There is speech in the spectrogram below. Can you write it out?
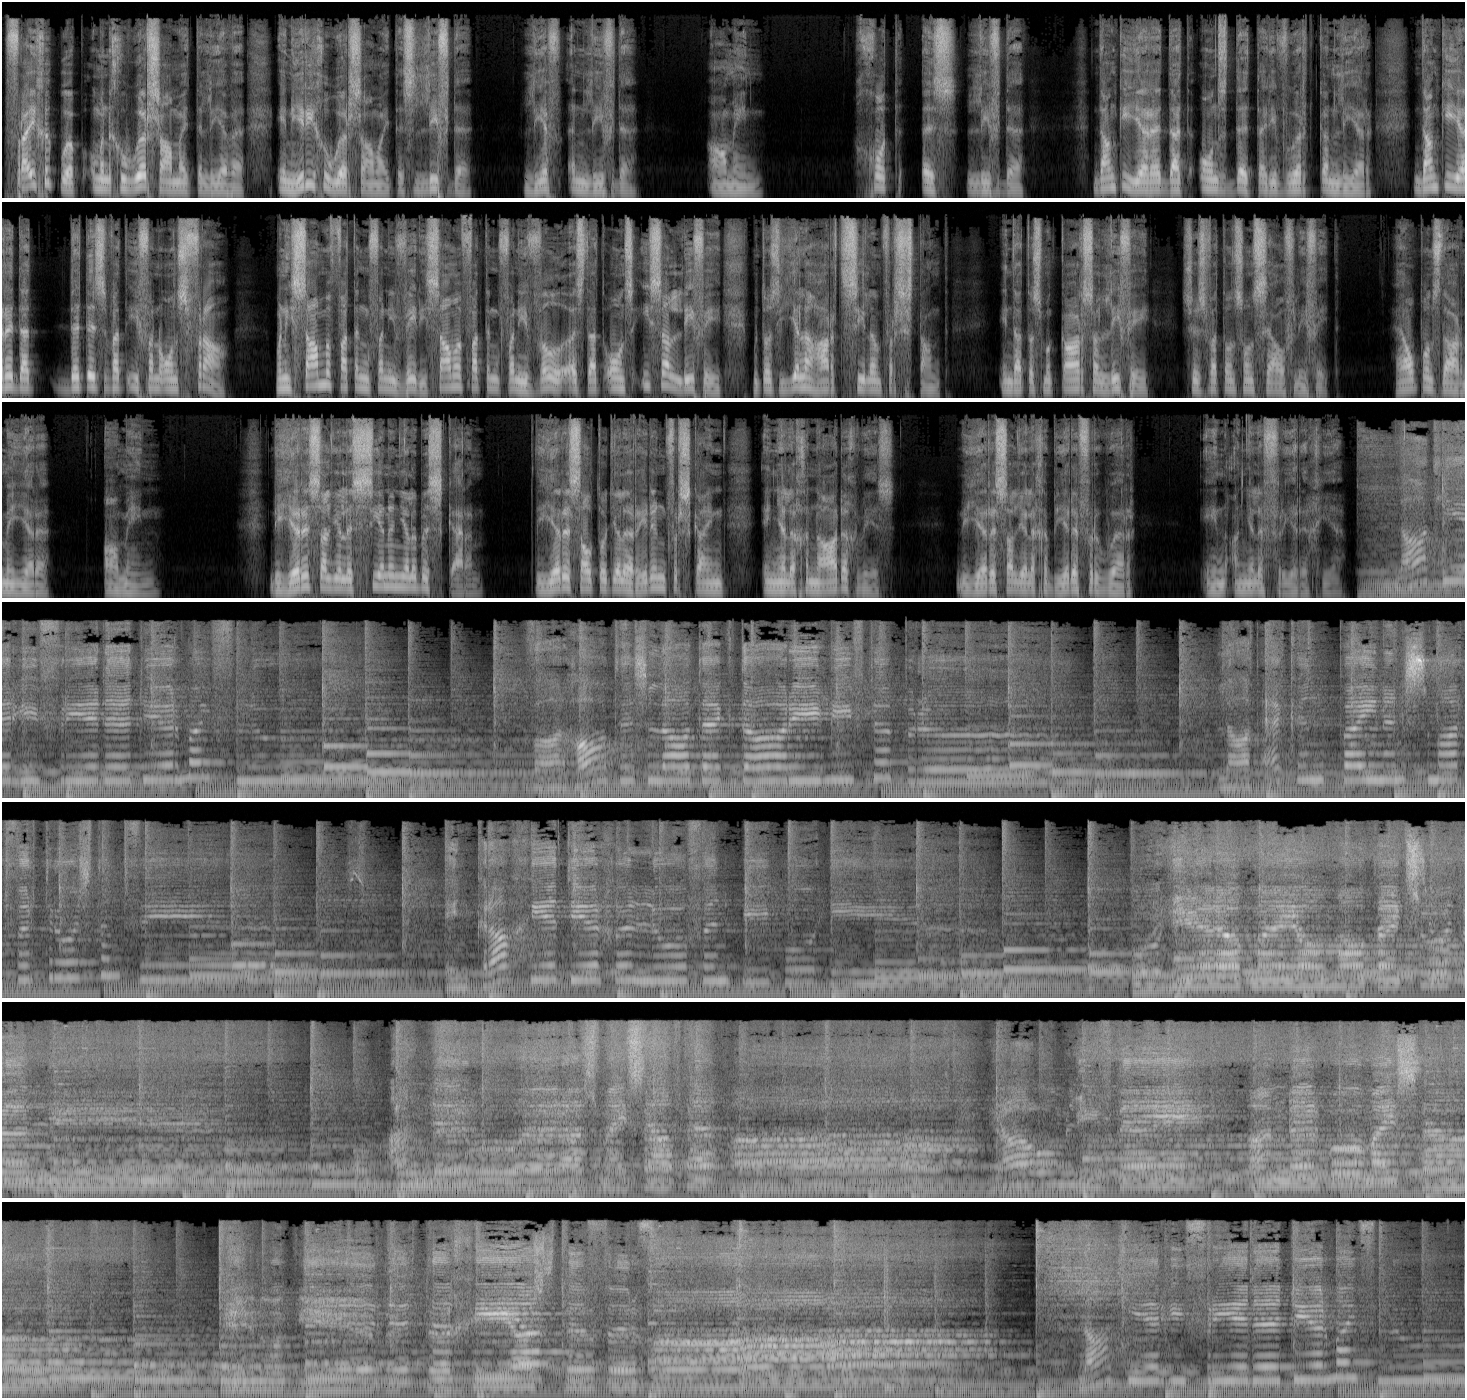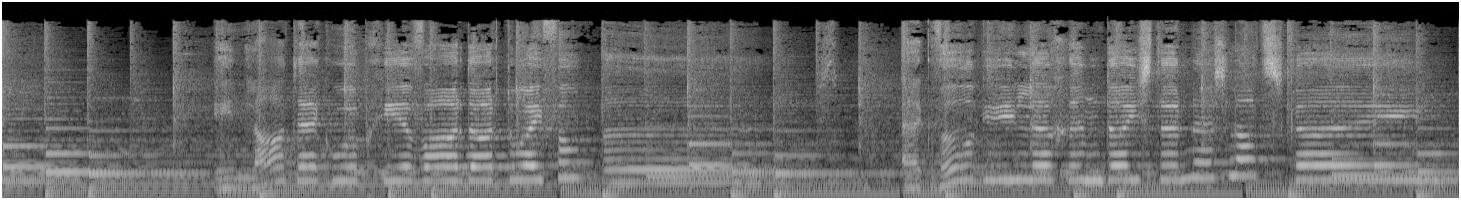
Vrygekoop om in gehoorsaamheid te lewe en hierdie gehoorsaamheid is liefde. Leef in liefde. Amen. God is liefde. Dankie Here dat ons dit uit die woord kan leer. Dankie Here dat dit is wat U van ons vra. Want die samevatting van die wet, die samevatting van die wil is dat ons U sal lief hê met ons hele hart, siel en verstand en dat ons mekaar sal lief hê soos wat ons onsself liefhet. Help ons daarmee Here. Amen. Die Here sal julle seën en julle beskerm. Die Here sal tot julle redding verskyn en julle genadig wees. Die Here sal julle gebede verhoor en aan julle vrede gee. Laat hier u vrede deur my vloei. Waar haat is, laat ek daar u liefde bring. Laat ek in pyn en smart vertroostend wees krag gee deur geloof in U o Heer. O Heer, help deur my vloei. En laat ek hoop gee waar daar twyfel is. Ek wil u lig in duisternis laat skyn.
